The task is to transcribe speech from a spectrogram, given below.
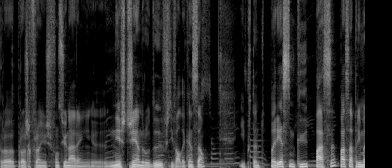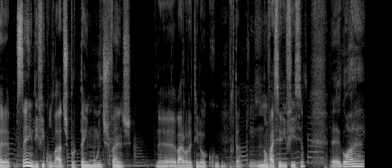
para, para os refrões funcionarem neste género de Festival da Canção. E portanto, parece-me que passa, passa a primeira sem dificuldades, porque tem muitos fãs. Uh, A Bárbara Tinoco, portanto, não vai ser difícil. Agora,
